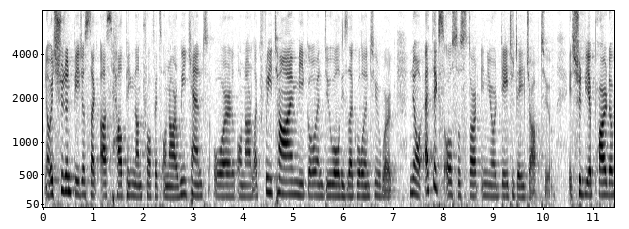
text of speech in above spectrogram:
you know, it shouldn't be just like us helping nonprofits on our weekend or on our like free time. We go and do all these like volunteer work. No, ethics also start in your day-to-day -day job too. It should be a part of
